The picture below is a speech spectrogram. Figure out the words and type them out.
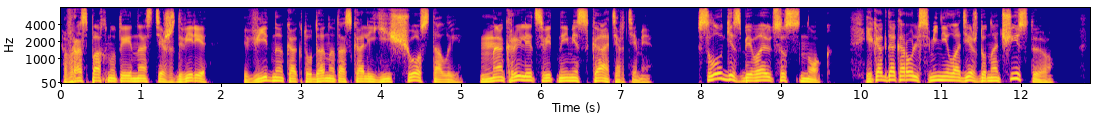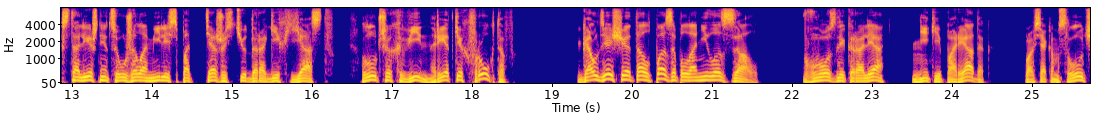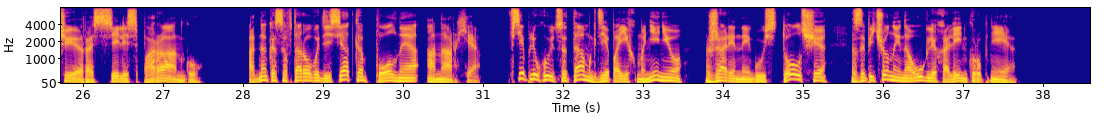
В распахнутые настежь двери видно, как туда натаскали еще столы, накрыли цветными скатертями. Слуги сбиваются с ног, и когда король сменил одежду на чистую, столешницы уже ломились под тяжестью дорогих яств, лучших вин, редких фруктов, Голдящая толпа заполонила зал. Возле короля некий порядок, во всяком случае расселись по рангу. Однако со второго десятка полная анархия. Все плюхаются там, где, по их мнению, жареный гусь толще, запеченный на углях олень крупнее.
